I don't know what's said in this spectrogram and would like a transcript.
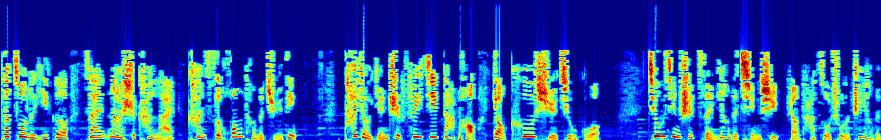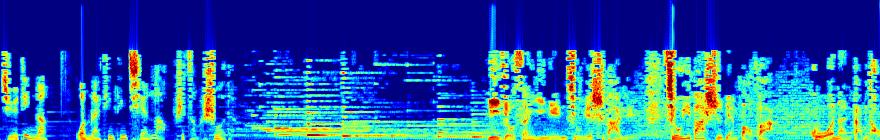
他做了一个在那时看来看似荒唐的决定，他要研制飞机大炮，要科学救国。究竟是怎样的情绪让他做出了这样的决定呢？我们来听听钱老是怎么说的。一九三一年九月十八日，九一八事变爆发，国难当头，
